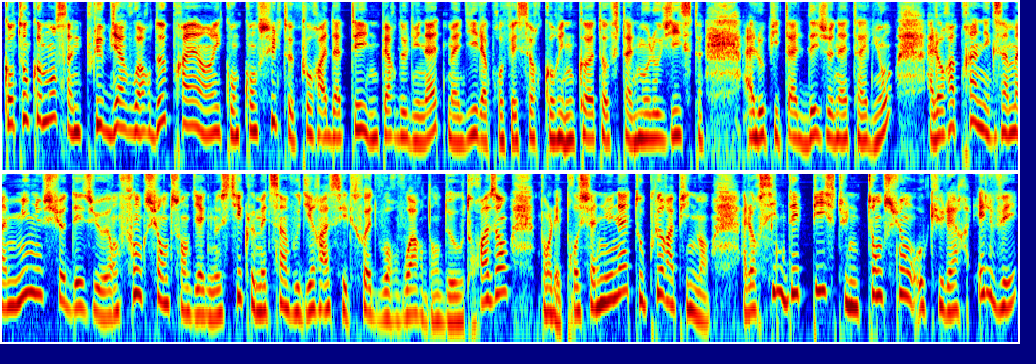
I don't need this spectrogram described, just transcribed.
quand on commence à ne plus bien voir de près hein, et qu'on consulte pour adapter une paire de lunettes, m'a dit la professeure Corinne Cotte, ophtalmologiste à l'hôpital des Jeunettes à Lyon. Alors après un examen minutieux des yeux, en fonction de son diagnostic, le médecin vous dira s'il souhaite vous revoir dans deux ou trois ans pour les prochaines lunettes ou plus rapidement. Alors s'il dépiste une tension oculaire élevée,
